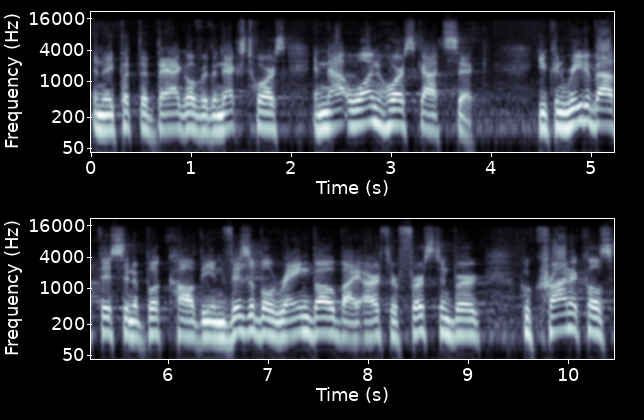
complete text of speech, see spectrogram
and they put the bag over the next horse, and not one horse got sick. You can read about this in a book called The Invisible Rainbow by Arthur Firstenberg, who chronicles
